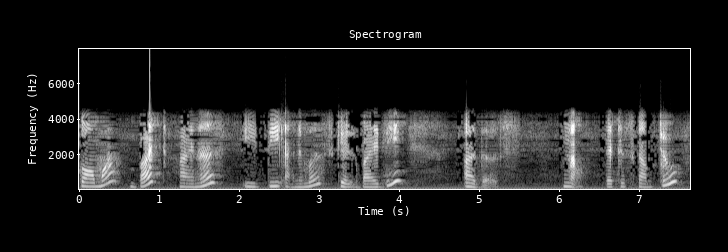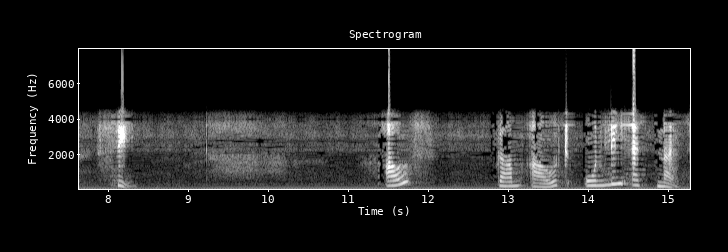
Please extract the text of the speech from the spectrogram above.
comma but hyenas eat the animals killed by the others. Now let us come to C. Owls come out only at night.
